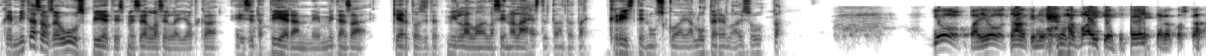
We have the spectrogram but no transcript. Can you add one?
Okei, mitä se on se uusi pietismi sellaisille, jotka ei sitä tiedä, niin miten sä kertoisit, että millä lailla siinä lähestytään tätä kristinuskoa ja luterilaisuutta? Joopa joo, tämä onkin nyt vähän vaikeampi tehtävä, koska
